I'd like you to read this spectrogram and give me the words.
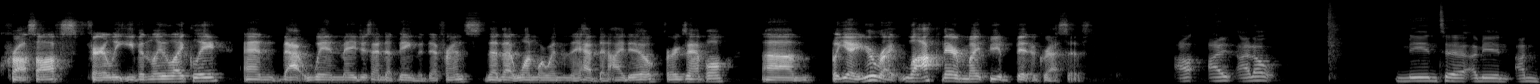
cross offs fairly evenly, likely, and that win may just end up being the difference. That that one more win than they have than I do, for example. Um, but yeah, you're right. Lock there might be a bit aggressive. I I, I don't mean to. I mean, I'm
